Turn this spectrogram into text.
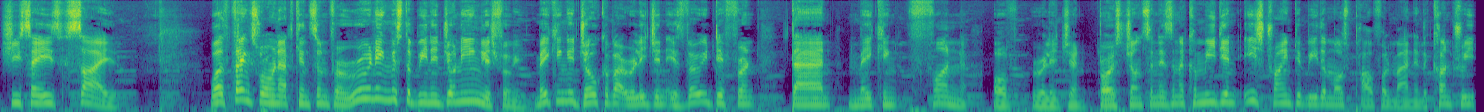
she says sigh. Well thanks Rowan Atkinson for ruining Mr Bean and Johnny English for me. Making a joke about religion is very different than making fun of religion. Boris Johnson isn't a comedian, he's trying to be the most powerful man in the country,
